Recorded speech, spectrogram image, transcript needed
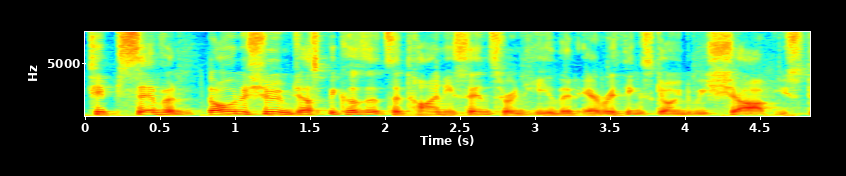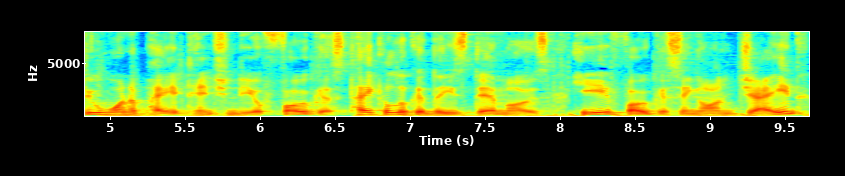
Tip 7. Don't assume just because it's a tiny sensor in here that everything's going to be sharp. You still want to pay attention to your focus. Take a look at these demos. Here focusing on Jade,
